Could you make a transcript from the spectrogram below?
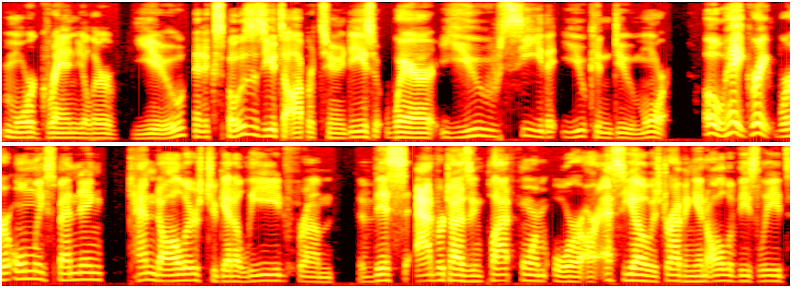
more granular view. It exposes you to opportunities where you see that you can do more. Oh, hey, great. We're only spending $10 to get a lead from this advertising platform, or our SEO is driving in all of these leads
